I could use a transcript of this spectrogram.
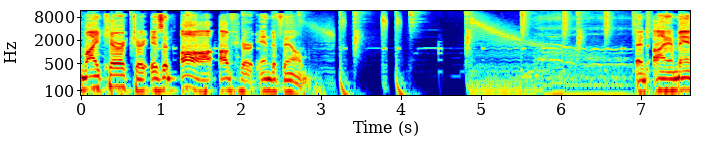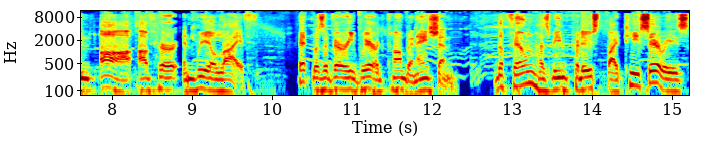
My character is in awe of her in the film. And I am in awe of her in real life. It was a very weird combination. The film has been produced by T-Series,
